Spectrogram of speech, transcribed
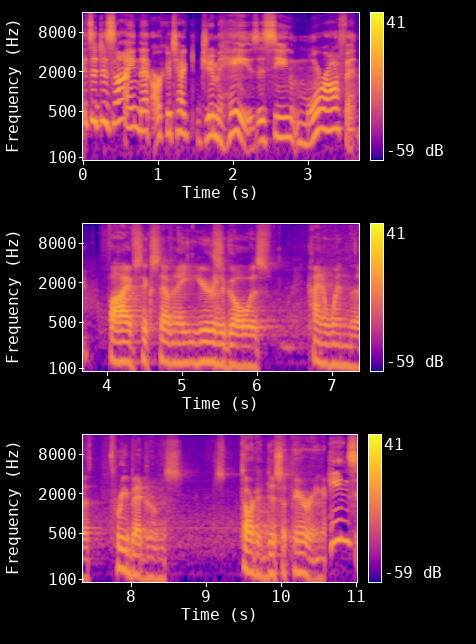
It's a design that architect Jim Hayes is seeing more often. Five, six, seven, eight years ago was kind of when the three bedrooms started disappearing. Haynes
